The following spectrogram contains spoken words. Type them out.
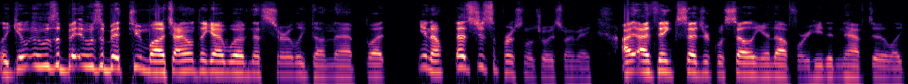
Like it, it was a bit, it was a bit too much. I don't think I would have necessarily done that, but you know, that's just a personal choice by me. I, I think Cedric was selling enough where he didn't have to like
